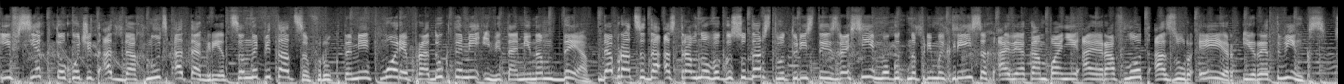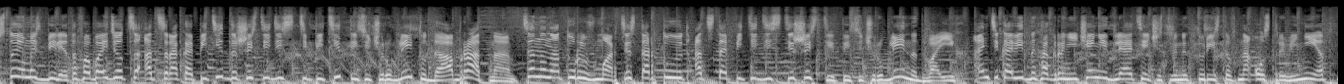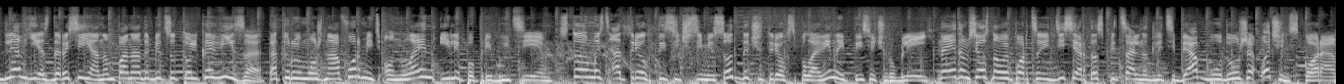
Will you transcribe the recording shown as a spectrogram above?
и всех, кто хочет отдохнуть, отогреться, напитаться фруктами, морепродуктами и витамином D. Добраться до островного государства туристы из России могут на прямых рейсах авиакомпаний Аэрофлот, Азур Air и Red Wings. Стоимость билетов обойдется от 45 до 65 тысяч рублей туда-обратно. Цены на туры в марте стартуют от 156 тысяч рублей на двоих. Антиковидных ограничений ограничений для отечественных туристов на острове нет. Для въезда россиянам понадобится только виза, которую можно оформить онлайн или по прибытии. Стоимость от 3700 до 4500 рублей. На этом все с новой порцией десерта специально для тебя. Буду уже очень скоро.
